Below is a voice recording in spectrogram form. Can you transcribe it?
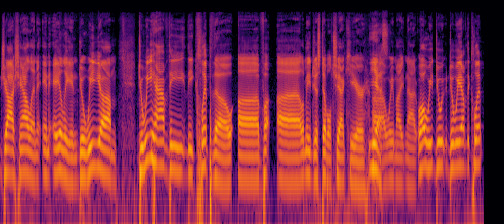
Josh Allen an alien. Do we um, do we have the the clip though of uh, let me just double check here. Yes. Uh, we might not. Well, we do do we have the clip?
